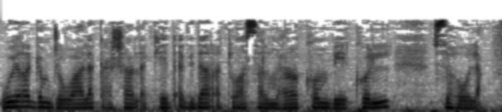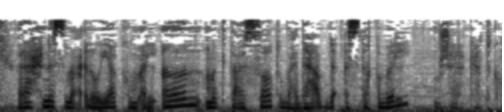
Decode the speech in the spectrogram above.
ورقم جوالك عشان أكيد أقدر أتواصل معاكم بكل سهولة. راح نسمع أنا وياكم الآن مقطع الصوت وبعدها أبدأ أستقبل مشاركاتكم.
